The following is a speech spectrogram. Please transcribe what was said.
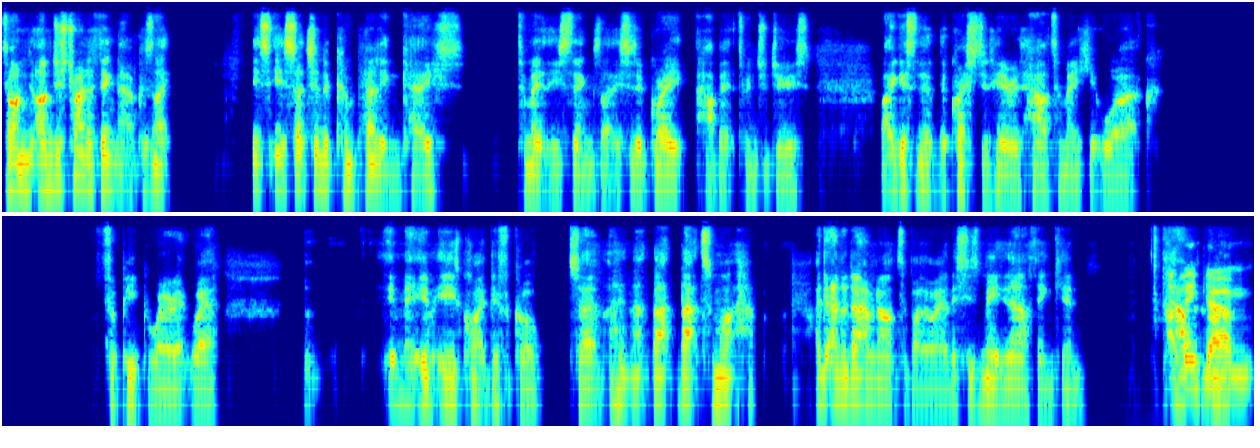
So I'm I'm just trying to think now because like it's it's such a compelling case to make these things like this is a great habit to introduce I guess the, the question here is how to make it work for people where it where it, it is quite difficult. So I think that that that's my I don't, and I don't have an answer by the way. This is me now thinking. I think um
